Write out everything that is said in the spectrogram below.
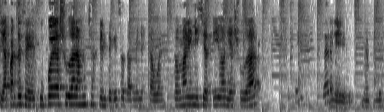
Y aparte se, se puede ayudar a mucha gente, que eso también está bueno. Tomar iniciativas y ayudar, Sí, claro que eh, me, parece,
